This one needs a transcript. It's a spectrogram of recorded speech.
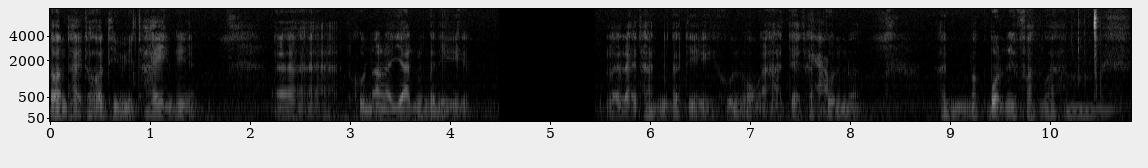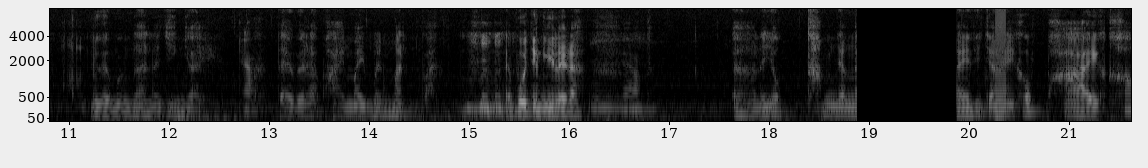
ตอนถ่ายทอดทีวีไทยเนี่ยเอ่อ คุณอารยันก็ดี หลาย ๆ ท่านก็ดีคุณองค์อาจใจทักครับคุณด้วยท่านมักบ่นให้ฟังว่าอืมเรือเมืองน่านนะยิ่งใหญ่ครับแต่เวลาพายไม่ไม่มันว่ะอืมไอ้พูดอย่างนี้เลยนะอืมครับเออนายกทำยังไงที่จะให้เขาพายเข้า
